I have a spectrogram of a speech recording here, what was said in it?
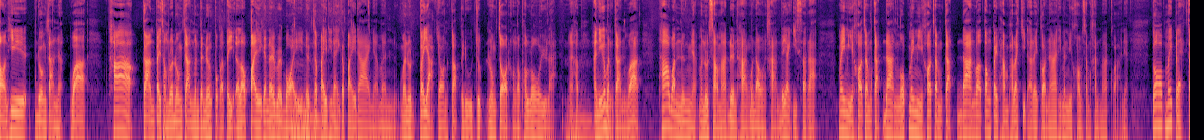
ตอนที่ดวงจันทร์อะว่าถ้าการไปสำรวจดวงจันทร์มันเป็นเรื่องปกติ แล้วเราไปกันได้บ่อยๆ นึกจะไปที่ไหนก็ไปได้เนี่ยมันมนุษย์ก็อยากย้อนกลับไปดูจุดลงจอดของอพอลโลอยู่แล้วนะครับอันนี้ก็เหมือนกันว่า ถ้าวันหนึ่งเนี่ยมนุษย์สามารถเดินทางบนดาวอังคารได้อย่างอิสระ ไม่มีข้อจำกัดด้านงบ ไม่มีข้อจำกัดด้านว่าต้องไปทำภารกิจอะไรก่อนหน้าที่มันมีความสำคัญมากกว่าเนี่ย ก็ไม่แปลกใจ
